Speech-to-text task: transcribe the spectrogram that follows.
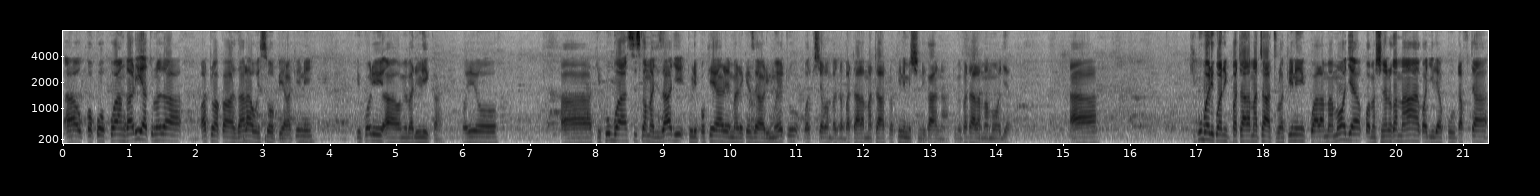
Uh, kwa, kuangalia tunaweza watu wakawadharau Ethiopia, lakini kikweli uh, wamebadilika. Kwa hiyo uh, kikubwa sisi kama wachezaji tulipokea yale maelekezo ya walimu wetu kuhakikisha kwamba tunapata alama tatu, lakini imeshindikana. Tumepata alama moja. Uh, kikubwa ilikuwa ni kupata alama tatu, lakini kwa alama moja kwa mashindano kama haya kwa ajili ya kutafuta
